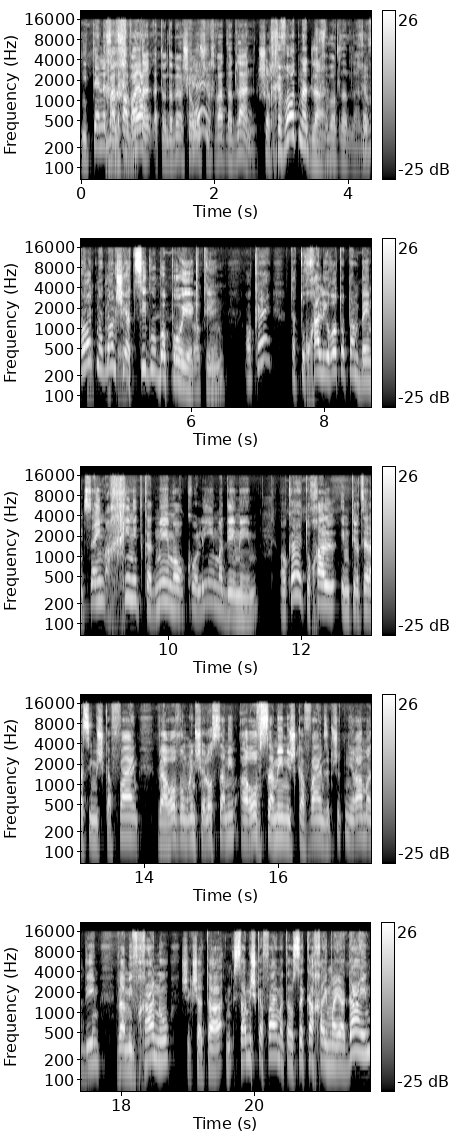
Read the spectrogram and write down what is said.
ניתן לך מה, חוויה... לחברת, אתה מדבר על שואו כן. של חברת נדל"ן. של חברות נדל"ן. חברות נדל"ן, חברות אוקיי, נדל"ן אוקיי. שיציגו בו פרויקטים, אוקיי. אוקיי? אתה תוכל לראות אותם באמצעים הכי מתקדמים, אורקוליים מדהימים, אוקיי? תוכל, אם תרצה, לשים משקפיים, והרוב אומרים שלא שמים, הרוב שמים משקפיים, זה פשוט נראה מדהים, והמבחן הוא שכשאתה שם משקפיים, אתה עושה ככה עם הידיים,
